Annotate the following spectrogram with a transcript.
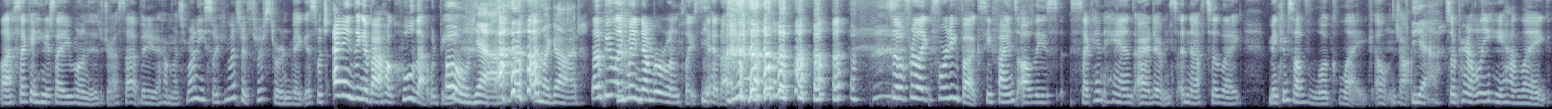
last second he decided he wanted to dress up but he didn't have much money so he went to a thrift store in Vegas which I didn't think about how cool that would be. Oh yeah. Oh my god. That'd be like my number one place to hit up. so for like 40 bucks, he finds all these secondhand items enough to like make himself look like Elton John. Yeah. So apparently he had like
